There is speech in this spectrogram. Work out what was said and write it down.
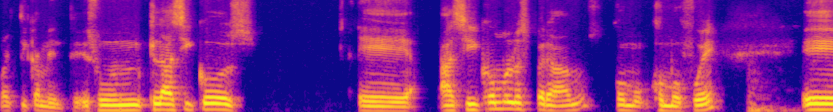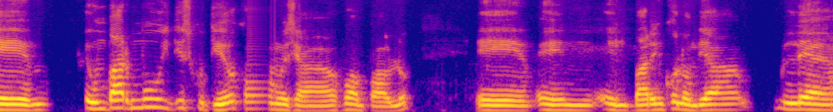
prácticamente. Es un clásico eh, así como lo esperábamos, como, como fue. un bar muy discutido, como decía Juan Pablo. en el bar en Colombia le,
